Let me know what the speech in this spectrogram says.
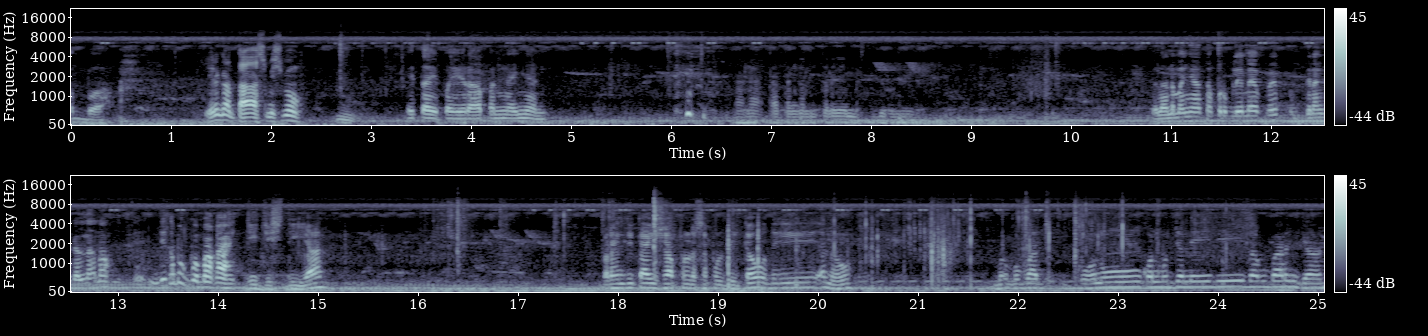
Aba. Yan ang taas mismo. Eh tayo, pahirapan nga yan. Wala, tatanggalin talaga yung mas duro niya. Wala naman yata problema yung pre. Pag tinanggal na, no? Eh, hindi ka magbaba kahit GGSD yan. Para hindi tayo sapul na sapul dito, di ano, bababa, kung anong kon mo dyan eh, di bababa rin dyan.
